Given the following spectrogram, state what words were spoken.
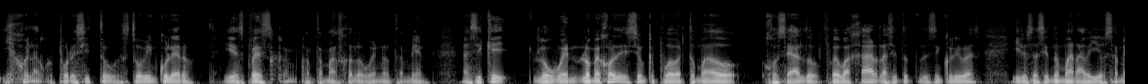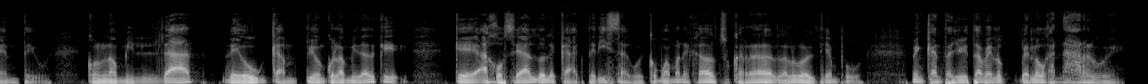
Híjole, güey, pobrecito, estuvo bien culero. Y después con, contra más Holloway, ¿no? También. Así que lo bueno, lo mejor decisión que pudo haber tomado José Aldo fue bajar las 135 libras y lo está haciendo maravillosamente, güey. Con la humildad de un campeón, con la humildad que, que a José Aldo le caracteriza, güey. Como ha manejado su carrera a lo largo del tiempo, güey. Me encanta yo ahorita verlo, verlo ganar, güey.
